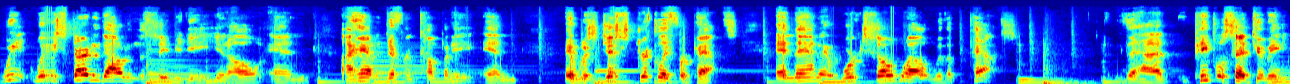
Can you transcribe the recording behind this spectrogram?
we we started out in the CBD, you know, and I had a different company, and it was just strictly for pets. And then it worked so well with the pets that people said to me,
